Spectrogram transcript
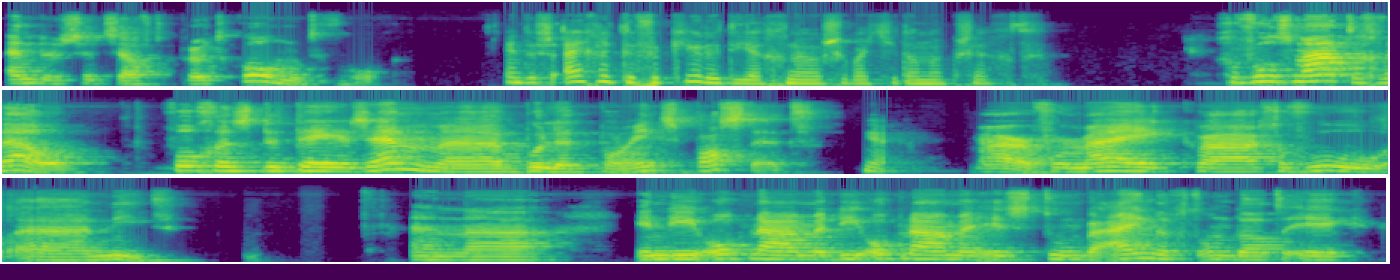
en dus hetzelfde protocol moeten volgen. En dus eigenlijk de verkeerde diagnose, wat je dan ook zegt? Gevoelsmatig wel. Volgens de DSM uh, bullet points past het. Maar voor mij qua gevoel uh, niet. En uh, in die opname, die opname is toen beëindigd omdat ik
